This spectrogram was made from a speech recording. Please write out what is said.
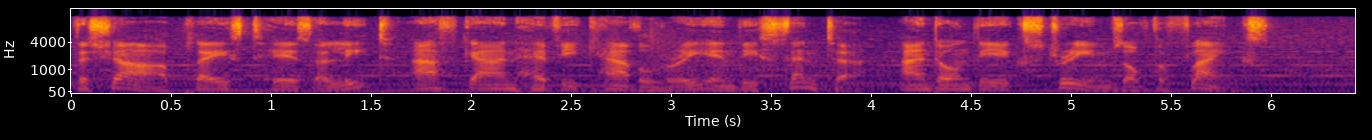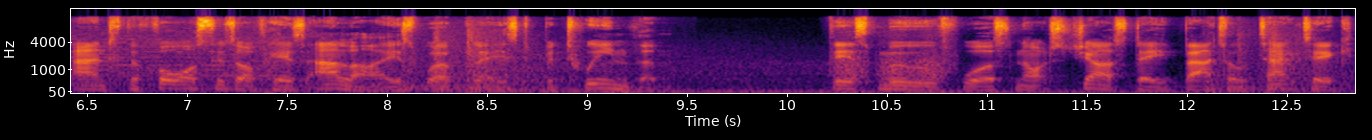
The Shah placed his elite Afghan heavy cavalry in the center and on the extremes of the flanks, and the forces of his allies were placed between them. This move was not just a battle tactic,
